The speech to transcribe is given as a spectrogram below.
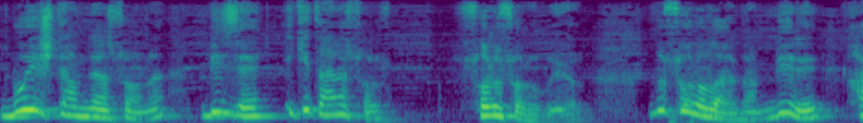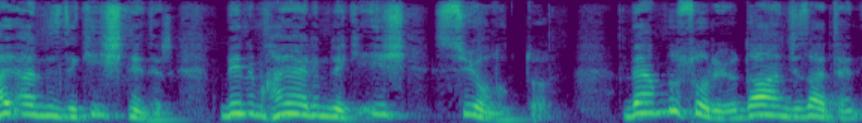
Bu işlemden sonra bize iki tane soru, soru soruluyor. Bu sorulardan biri hayalinizdeki iş nedir? Benim hayalimdeki iş CEO'luktu. Ben bu soruyu daha önce zaten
